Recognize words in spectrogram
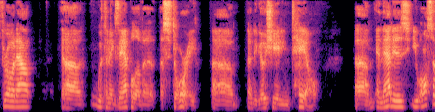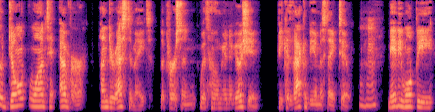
throw it out uh, with an example of a, a story, um, a negotiating tale. Um, and that is, you also don't want to ever underestimate the person with whom you're negotiating because that can be a mistake too. mm-hmm. Maybe won't be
